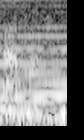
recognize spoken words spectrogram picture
sama.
